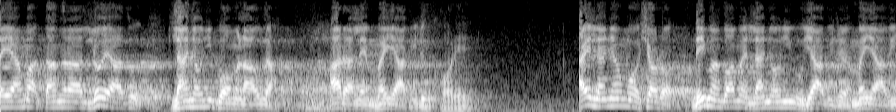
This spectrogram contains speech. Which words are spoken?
လေယာမတန္တရာလွတ်ရသို့လမ်းကြောင်းကြီးပေါ်မလာဘူးလားအဲ့ဒါလဲမက်ရပြီလို့ခေါ်တယ် အဲ့လမ်းကြောင်းပေါ်လျှောက်တော့နိဗ္ဗာန်သွားမဲ့လမ်းကြောင်းကြီးကိုရပြီတော့မက်ရပြီ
